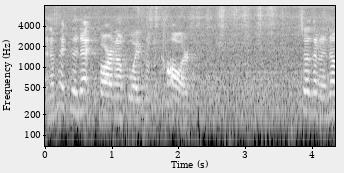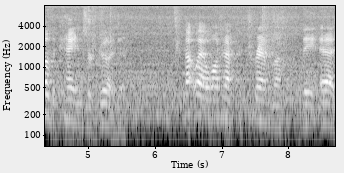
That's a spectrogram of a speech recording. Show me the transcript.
And I make the neck far enough away from the collar so that I know the canes are good. That way I won't have to trim the edge.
